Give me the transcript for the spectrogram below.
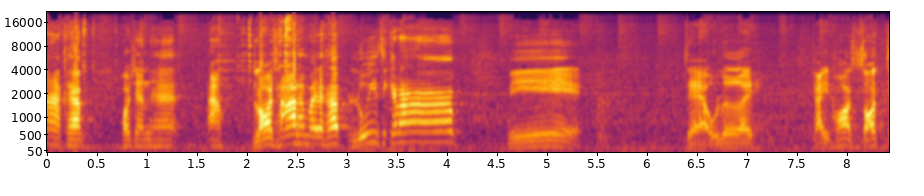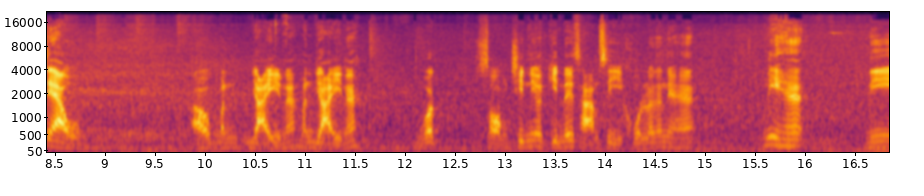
มากๆครับ เพราะฉะนั้นฮะอ้าวรอช้าทำไมละครับ ลุยสิครับ นี่แจ่วเลย ไก่ทอดซอสแจ่วเอามันใหญ่นะ มันใหญ่นะผมว่า2ชิ้นนี่ก็กินได้ 3 4 คนแล้วนะเนี่ยฮะนี่ฮะนี่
